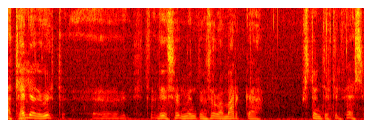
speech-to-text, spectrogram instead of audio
að telja þau upp eh, við myndum þurfa marga stundir til þess.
